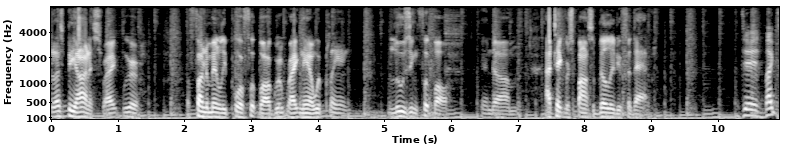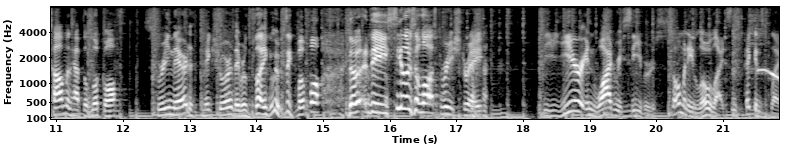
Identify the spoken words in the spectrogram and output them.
Let's be honest, right? We're a fundamentally poor football group right now. We're playing losing football, and um, I take responsibility for that. Did Mike Tomlin have to look off screen there to make sure they were playing losing football? The, the Steelers have lost three straight the year in wide receivers, so many lowlights. This Pickens play,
